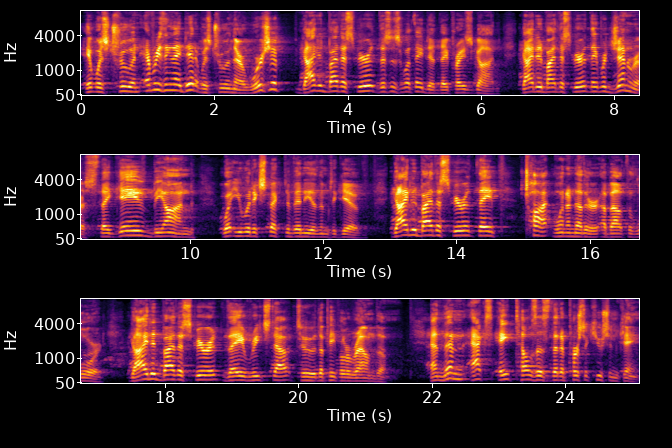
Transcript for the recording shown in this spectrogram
It was true in everything they did. It was true in their worship. Guided by the Spirit, this is what they did. They praised God. Guided by the Spirit, they were generous. They gave beyond what you would expect of any of them to give. Guided by the Spirit, they taught one another about the Lord. Guided by the Spirit, they reached out to the people around them. And then Acts 8 tells us that a persecution came.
